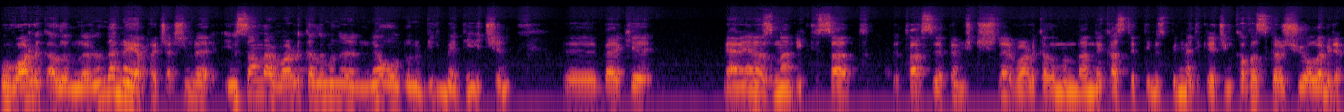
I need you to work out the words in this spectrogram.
bu varlık alımlarında ne yapacak? Şimdi insanlar varlık alımının ne olduğunu bilmediği için belki yani en azından iktisat tahsil etmemiş kişiler varlık alımından ne kastettiğimiz bilmedikleri için kafası karışıyor olabilir.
